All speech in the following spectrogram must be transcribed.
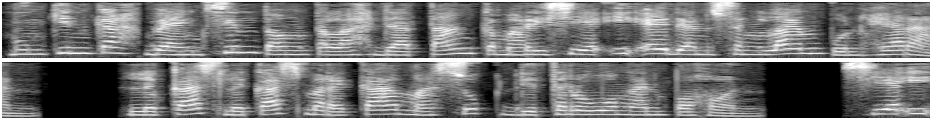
mungkinkah Beng Sintong telah datang kemari Xie dan Seng Lem pun heran. Lekas-lekas mereka masuk di terowongan pohon. Xie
